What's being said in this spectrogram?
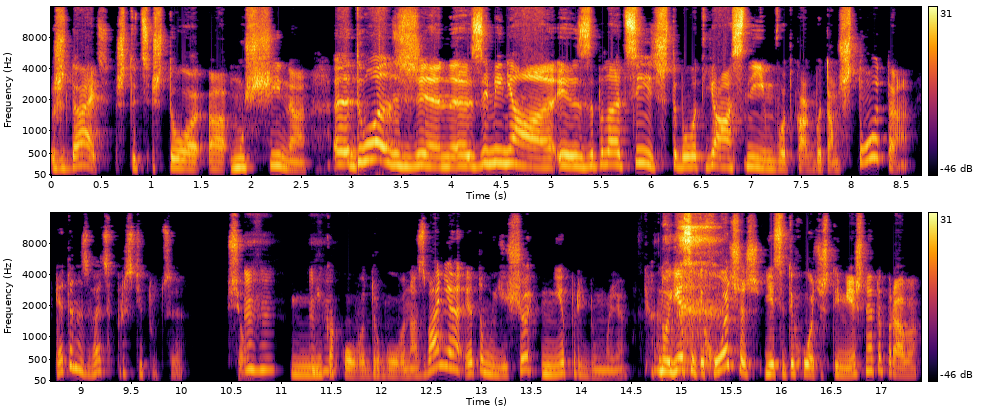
Ждать, что, что э, мужчина э, должен э, за меня э, заплатить, чтобы вот я с ним вот как бы там что-то, это называется проституция. Все. Угу, Никакого угу. другого названия этому еще не придумали. Но если ты хочешь, если ты хочешь, ты имеешь на это право.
